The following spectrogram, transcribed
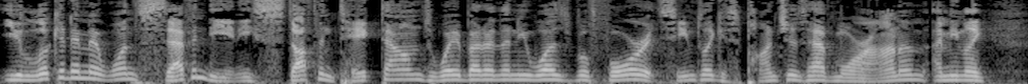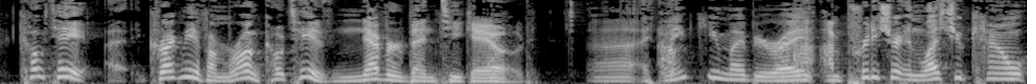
you look at him at 170 and he's stuffing takedowns way better than he was before. It seems like his punches have more on him. I mean, like, Cote, uh, correct me if I'm wrong, Cote has never been TKO'd. Uh, I think you might be right. I'm pretty sure, unless you count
